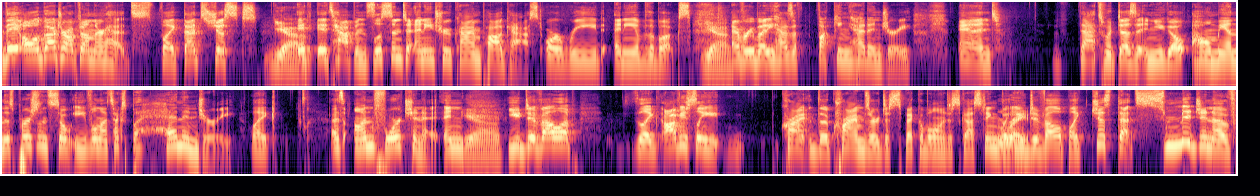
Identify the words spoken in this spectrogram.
they all got dropped on their heads. Like that's just Yeah. it, it happens. Listen to any true crime podcast or read any of the books. Yeah. everybody has a fucking head injury and that's what does it. And you go oh man this person's so evil and that sucks. But head injury like that's unfortunate. And Yeah. you develop like obviously crime the crimes are despicable and disgusting but you develop like just that smidgen of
